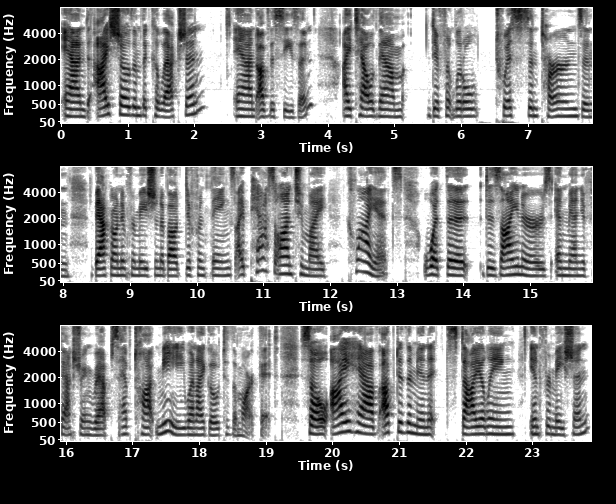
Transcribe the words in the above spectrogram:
And I show them the collection and of the season. I tell them different little twists and turns and background information about different things. I pass on to my clients what the designers and manufacturing reps have taught me when I go to the market. So I have up to the minute styling information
